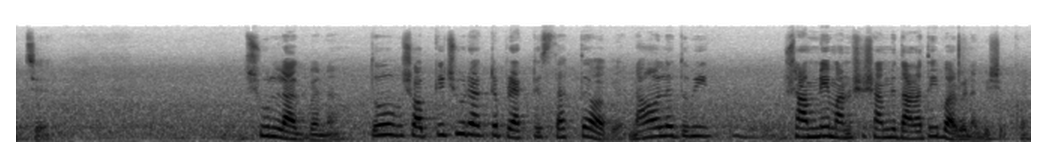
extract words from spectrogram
হচ্ছে। সুর লাগবে না। তো সব কিছুর একটা প্র্যাকটিস থাকতে হবে। না হলে তুমি সামনে মানুষের সামনে দাঁড়াতেই পারবে না বেশিক্ষণ।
